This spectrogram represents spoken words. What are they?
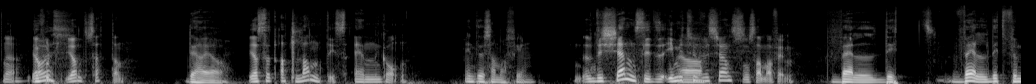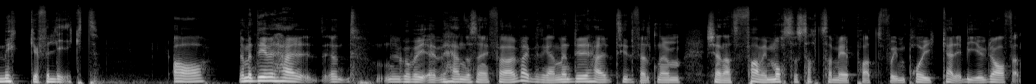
Ja, jag, Ja, har jag har inte sett den. Det har jag. Jag har sett Atlantis en gång. Inte samma film. Det känns lite, i mitt Ja. huvud känns det som samma film. Väldigt, väldigt för mycket för likt. Ja, nej men det är väl här, eh, nu går vi händelserna i förväg lite grann, men det är det här tillfället när de känner att fan vi måste satsa mer på att få in pojkar i biografen.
